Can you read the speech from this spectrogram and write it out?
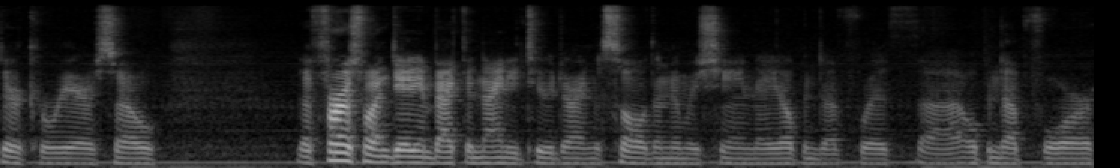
their career. So the first one dating back to '92 during the Soul of the New Machine, they opened up with uh, opened up for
